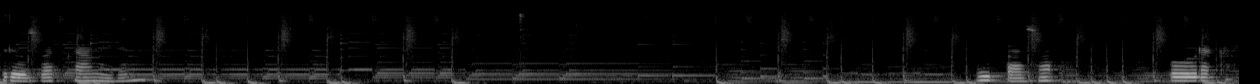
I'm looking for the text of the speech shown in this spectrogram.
cruz acá, miren. Y paso por acá.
